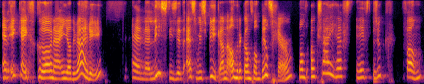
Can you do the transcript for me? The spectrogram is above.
En ik kreeg corona in januari. En eh, Lies, die zit as we speak aan de andere kant van het beeldscherm. Want ook zij heeft, heeft bezoek van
